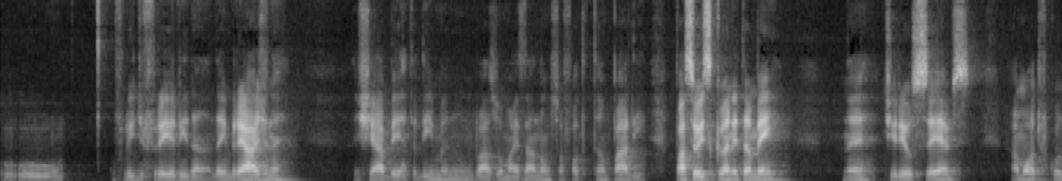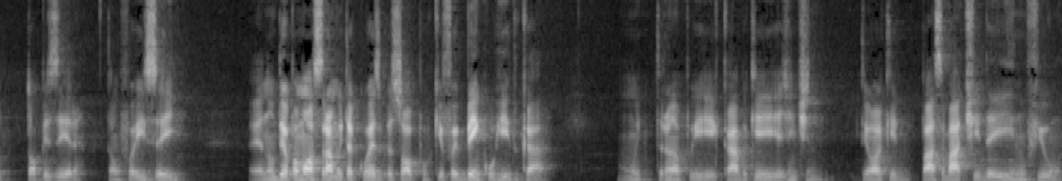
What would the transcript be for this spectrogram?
o, o, o, fluido de freio ali da, da embreagem, né? Deixei aberto ali, mas não vazou mais lá não, só falta tampar ali. Passei o scanner também, né? Tirei o service. A moto ficou topzera. Então foi isso aí. É, não deu para mostrar muita coisa, pessoal, porque foi bem corrido, cara. Muito trampo e acaba que a gente tem hora que passa batida aí e não filma.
